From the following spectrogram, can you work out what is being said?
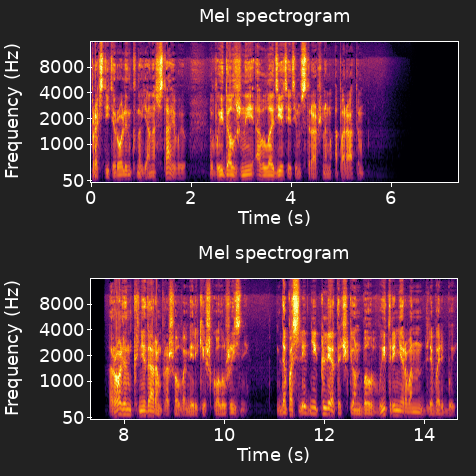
Простите, Роллинг, но я настаиваю. Вы должны овладеть этим страшным аппаратом. Роллинг недаром прошел в Америке школу жизни. До последней клеточки он был вытренирован для борьбы.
